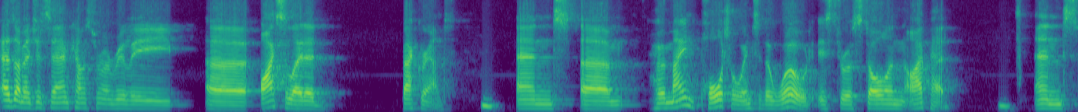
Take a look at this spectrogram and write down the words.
as I mentioned, Sam comes from a really uh, isolated background. Hmm. And um, her main portal into the world is through a stolen iPad. Hmm. And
